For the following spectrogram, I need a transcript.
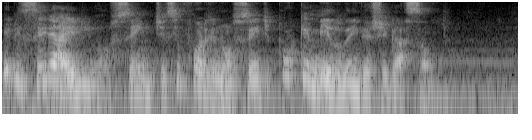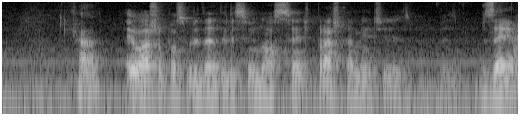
Ele seria ele inocente? Se for inocente, por que medo da investigação? Cara, Eu acho a possibilidade dele ser inocente praticamente zero.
